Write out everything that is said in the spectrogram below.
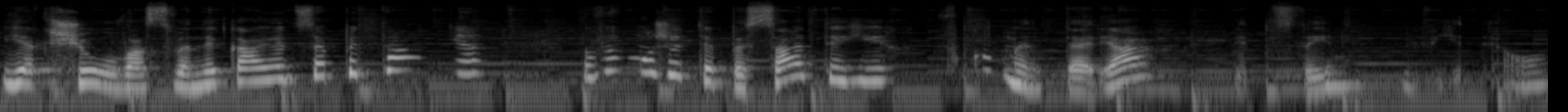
Якщо у вас виникають запитання, ви можете писати їх в коментарях під цим відео.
